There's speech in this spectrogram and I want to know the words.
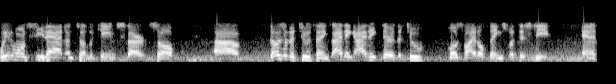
We won't see that until the game starts. So uh, those are the two things. I think I think they're the two most vital things with this team. And it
